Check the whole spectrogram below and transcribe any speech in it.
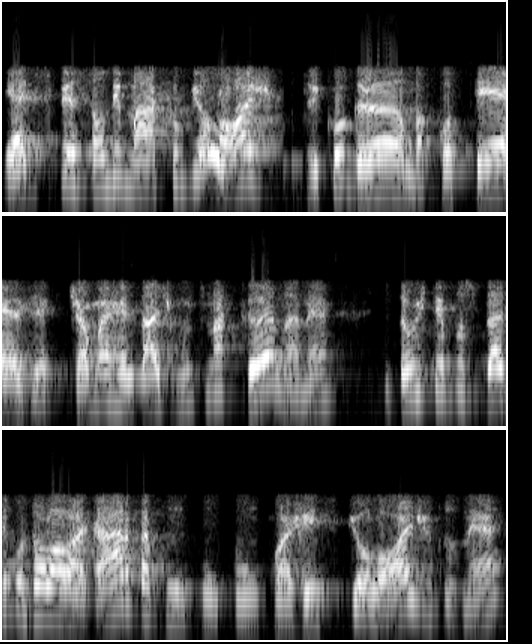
é a dispersão de macrobiológico, tricograma, cotésia, que já é uma realidade muito na cana, né? Então, a gente tem a possibilidade de controlar a lagarta com, com, com agentes biológicos, né?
